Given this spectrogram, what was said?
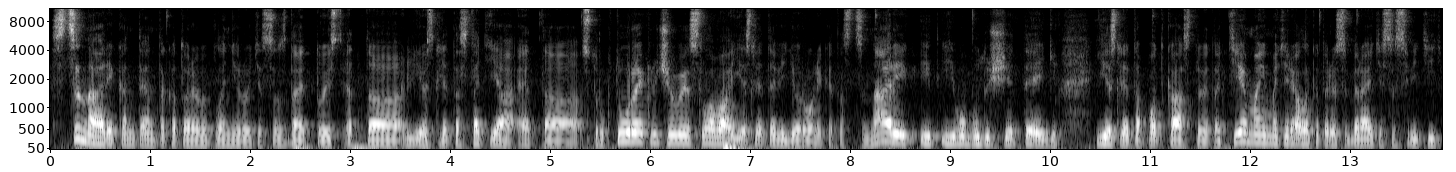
сценарий контента, который вы планируете создать, то есть это, если это статья, это структура и ключевые слова, если это видеоролик, это сценарий и его будущие теги, если это подкаст, то это тема и материалы, которые собираетесь осветить,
